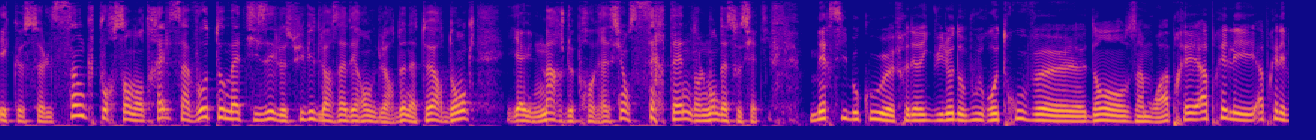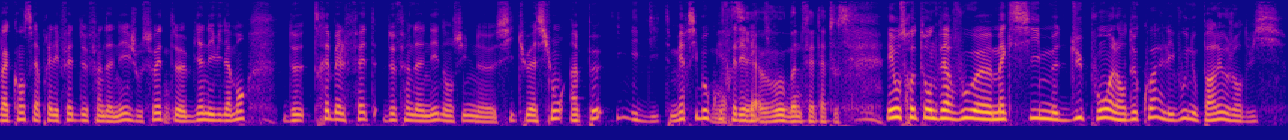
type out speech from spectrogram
et que seuls 5% d'entre elles savent automatiser le suivi de leurs adhérents ou de leurs donateurs. Donc, il y a une marge de progression certaine dans le monde associatif. Merci beaucoup euh, Frédéric Villot. On vous retrouve euh, dans un mois après, après, les, après les vacances et après les fêtes de fin d'année. Je vous souhaite euh, bien évidemment de très belles fêtes de fin d'année dans une situation un peu inédite. Merci beaucoup Frédéric. Merci à vous, bonne fête à tous. Et on se retourne vers vous Maxime Dupont. Alors de quoi allez-vous nous parler aujourd'hui?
